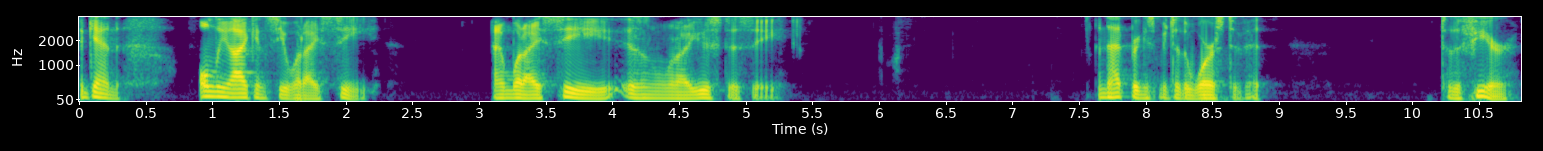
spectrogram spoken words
Again, only I can see what I see and what I see isn't what I used to see. And that brings me to the worst of it to the fear.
